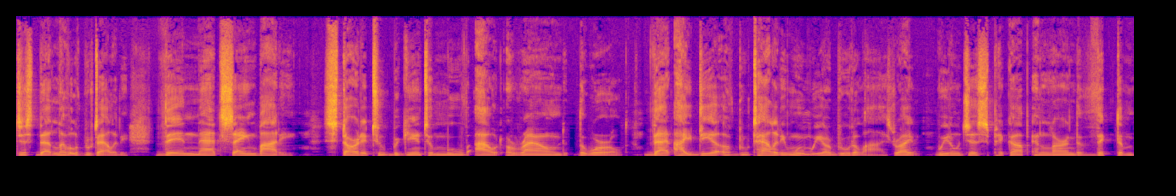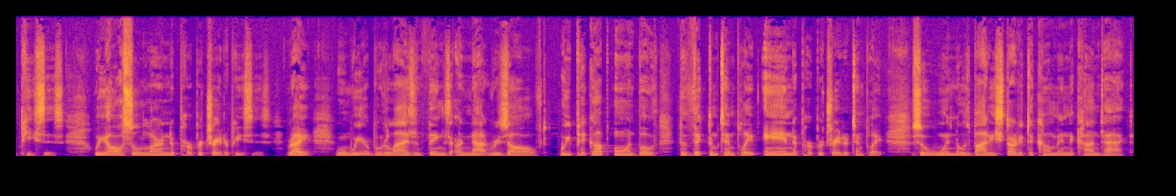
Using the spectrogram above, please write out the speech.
Just that level of brutality. Then that same body started to begin to move out around the world that idea of brutality, when we are brutalized, right? We don't just pick up and learn the victim pieces. We also learn the perpetrator pieces, right? When we are brutalized and things are not resolved, we pick up on both the victim template and the perpetrator template. So when those bodies started to come into contact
